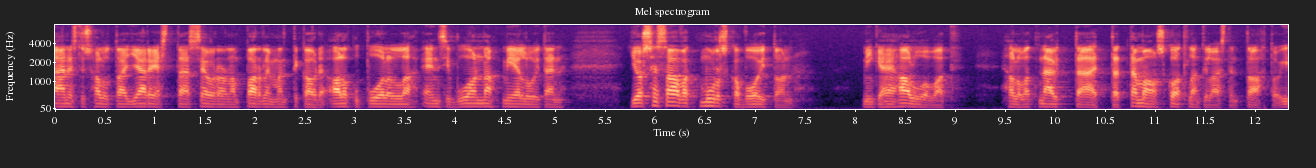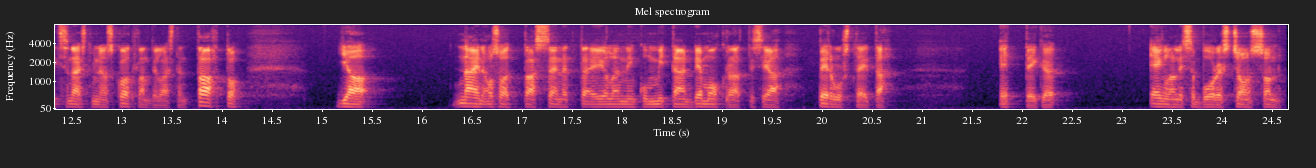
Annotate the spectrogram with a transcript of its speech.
äänestys halutaan järjestää seuraavan parlamenttikauden alkupuolella ensi vuonna mieluiten. Jos he saavat murskavoiton, minkä he haluavat, he haluavat näyttää, että tämä on skotlantilaisten tahto, itsenäistyminen on skotlantilaisten tahto, ja näin osoittaa sen, että ei ole niin kuin mitään demokraattisia perusteita, etteikö Englannissa Boris Johnson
